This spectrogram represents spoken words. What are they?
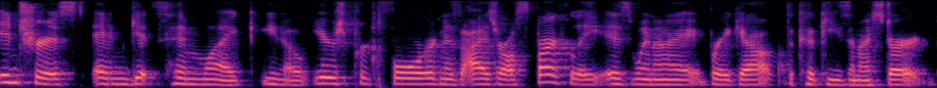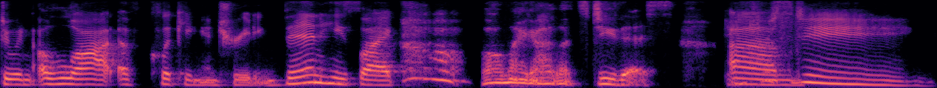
interest and gets him like, you know, ears perked forward and his eyes are all sparkly is when I break out the cookies and I start doing a lot of clicking and treating. Then he's like, oh my God, let's do this. Um, Interesting. Um,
